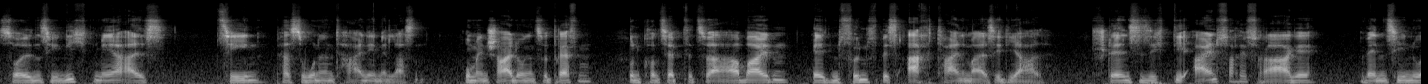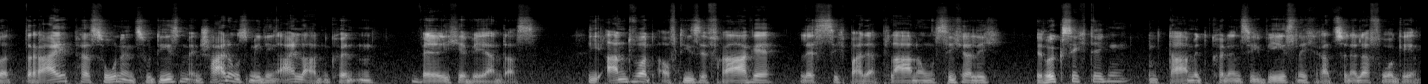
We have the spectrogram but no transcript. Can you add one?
sollten Sie nicht mehr als zehn Personen teilnehmen lassen. Um Entscheidungen zu treffen und Konzepte zu erarbeiten, gelten fünf bis acht Teilnehmer als Ideal. Stellen Sie sich die einfache Frage, wenn Sie nur drei Personen zu diesem Entscheidungsmeeting einladen könnten, welche wären das? Die Antwort auf diese Frage lässt sich bei der Planung sicherlich berücksichtigen und damit können Sie wesentlich rationeller vorgehen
